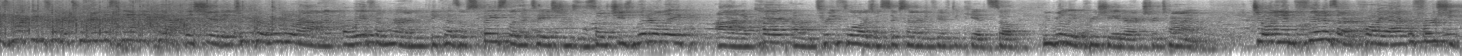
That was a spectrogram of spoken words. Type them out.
is working from a tremendous handicap this year. They took her room around away from her because of space limitations, and so she's literally on a cart on three floors with 650 kids. So we really appreciate her extra time. Joanne Finn is our choreographer. She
